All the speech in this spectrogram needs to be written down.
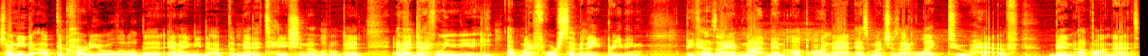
So I need to up the cardio a little bit and I need to up the meditation a little bit. And I definitely need to up my 478 breathing because I have not been up on that as much as I like to have been up on that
